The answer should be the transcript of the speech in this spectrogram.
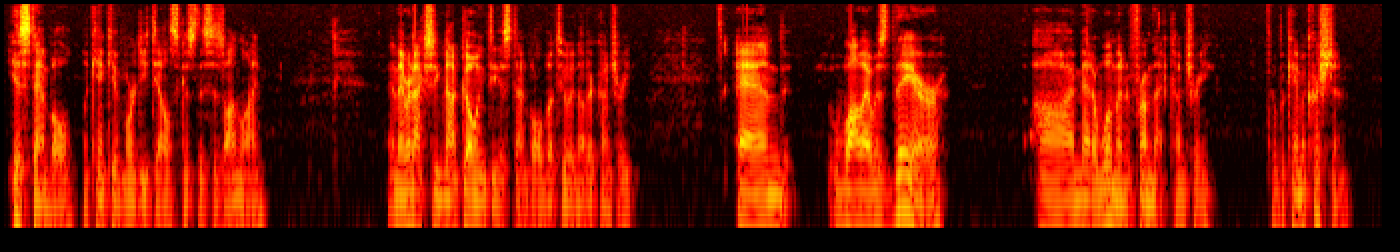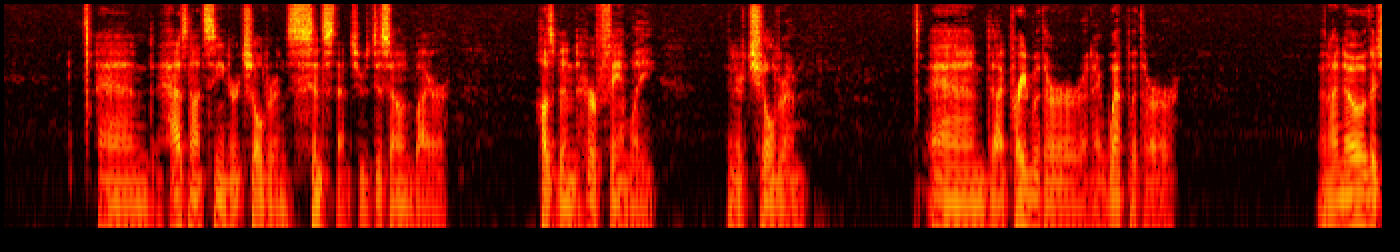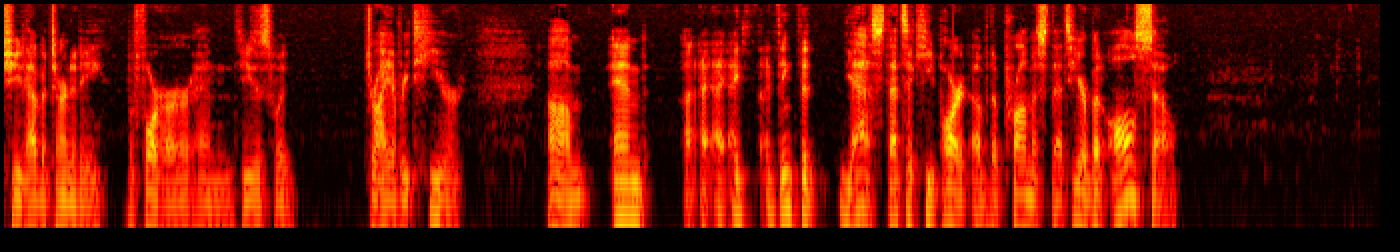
Istanbul. I can't give more details because this is online. And they were actually not going to Istanbul, but to another country. And while I was there, uh, I met a woman from that country who became a Christian and has not seen her children since then. She was disowned by her husband, her family, and her children. And I prayed with her and I wept with her. And I know that she'd have eternity before her and Jesus would dry every tear. Um, and I, I, I think that yes, that's a key part of the promise that's here. But also,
